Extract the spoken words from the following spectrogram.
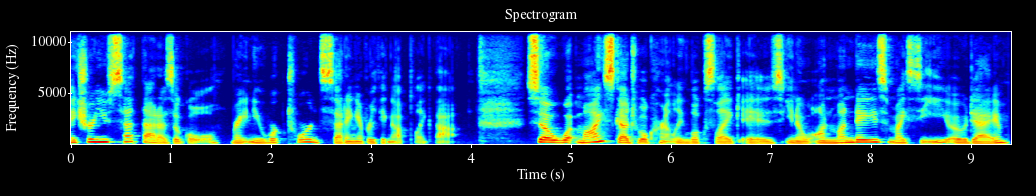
make sure you set that as a goal, right? And you work towards setting everything up like that. So, what my schedule currently looks like is, you know, on Mondays, my CEO day,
